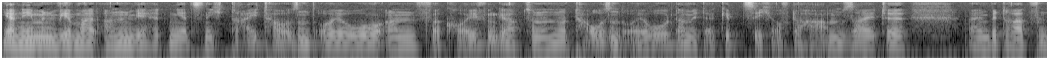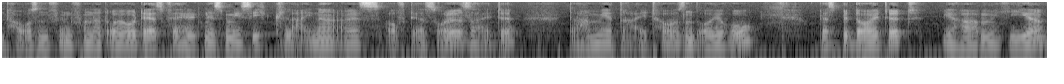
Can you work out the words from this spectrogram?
Ja, nehmen wir mal an, wir hätten jetzt nicht 3000 Euro an Verkäufen gehabt, sondern nur 1000 Euro. Damit ergibt sich auf der Habenseite ein Betrag von 1500 Euro. Der ist verhältnismäßig kleiner als auf der Sollseite. Da haben wir 3000 Euro. Das bedeutet, wir haben hier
